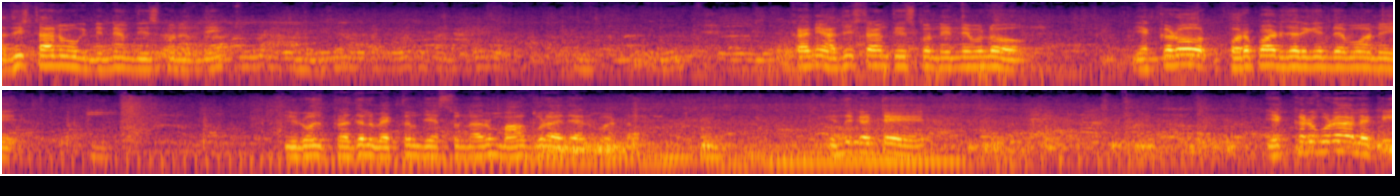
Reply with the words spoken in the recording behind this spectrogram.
అధిష్టానం ఒక నిర్ణయం తీసుకునింది కానీ అధిష్టానం తీసుకున్న నిర్ణయంలో ఎక్కడో పొరపాటు జరిగిందేమో అని ఈరోజు ప్రజలు వ్యక్తం చేస్తున్నారు. మాకు కూడా అదే అనమాట ఎందుకంటే ఎక్కడ కూడా వాళ్ళకి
